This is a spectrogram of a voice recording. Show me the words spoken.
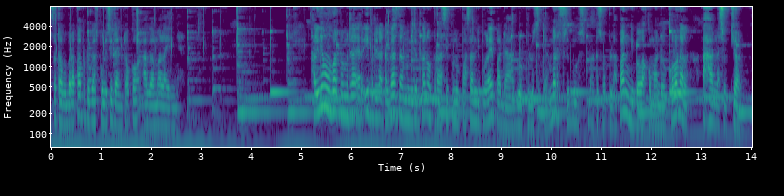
serta beberapa petugas polisi dan tokoh agama lainnya. Hal ini membuat pemerintah RI bertindak tegas dan mengirimkan operasi penumpasan dimulai pada 20 September 1948 di bawah komando Kolonel Ahan Nasution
